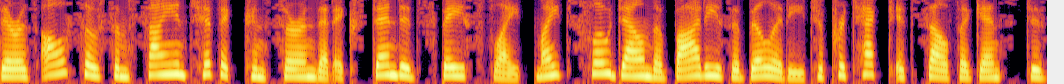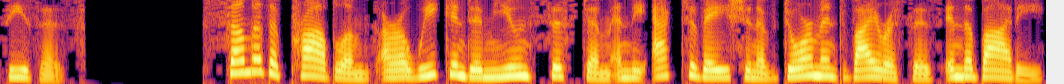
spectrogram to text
There is also some scientific concern that extended spaceflight might slow down the body's ability to protect itself against diseases. Some of the problems are a weakened immune system and the activation of dormant viruses in the body.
